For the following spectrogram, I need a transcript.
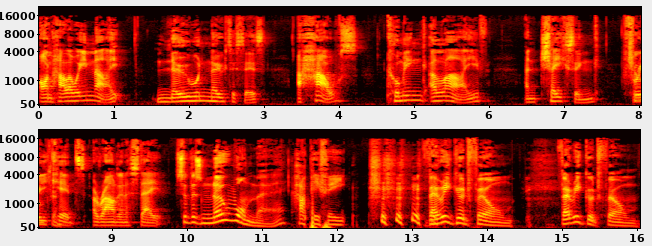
On Halloween night, no one notices a house coming alive and chasing three Children. kids around an estate. So there's no one there. Happy Feet. Very good film. Very good film.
